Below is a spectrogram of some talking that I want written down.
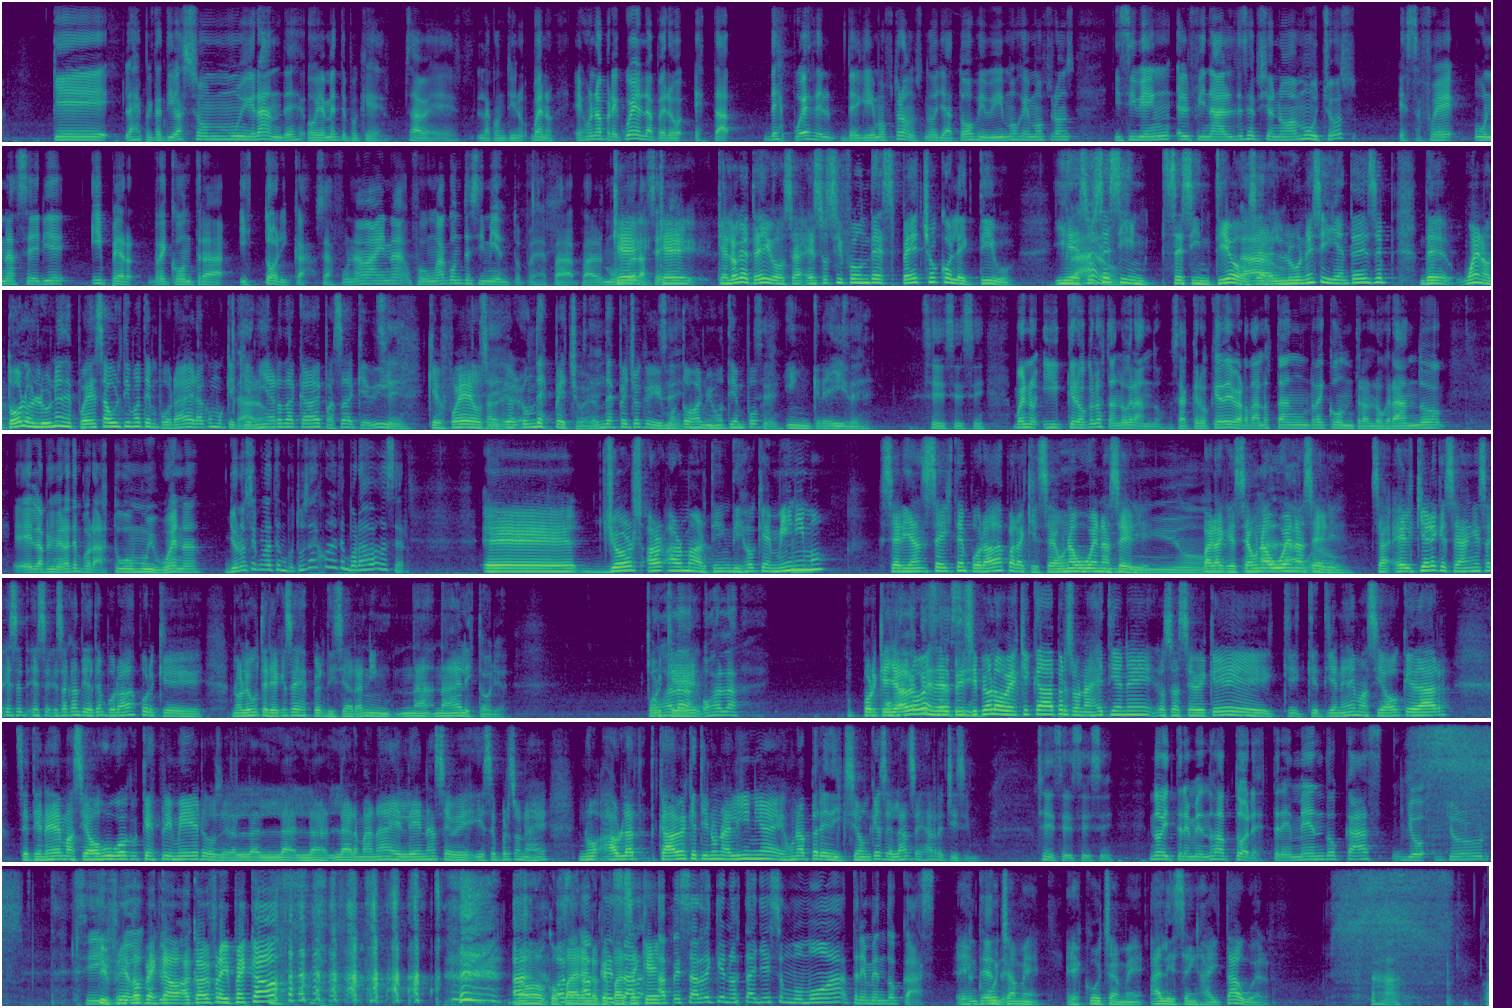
que las expectativas son muy grandes, obviamente, porque, ¿sabes? Es la continu bueno, es una precuela, pero está después del, de Game of Thrones, ¿no? Ya todos vivimos Game of Thrones. Y si bien el final decepcionó a muchos, esa fue una serie hiper recontra histórica. O sea, fue una vaina, fue un acontecimiento pues, para, para el mundo de la serie. que- que es lo que te digo, o sea, eso sí fue un despecho colectivo. Y eso se, sin- se sintió. O sea, el lunes siguiente de ese. De, bueno, todos los lunes después de esa última temporada era como que Claro. qué mierda acaba de pasar, que vi. Sí. Que fue, o sea, Sí. era un despecho. Era un despecho que vivimos todos al mismo tiempo. Increíble. Sí, sí, sí. Bueno, y creo que lo están logrando. O sea, creo que de verdad lo están recontra logrando. Eh, la primera temporada estuvo muy buena. Yo no sé cuántas temporadas. ¿Tú sabes cuántas temporadas van a ser? Eh, George R. R. Martin dijo que mínimo serían seis temporadas para que sea una buena serie. Para que sea una buena serie. O sea, él quiere que sean esa, cantidad de temporadas porque no le gustaría que se desperdiciara na- nada de la historia. Porque, Ojalá, ojalá. porque ya lo ves, desde el así. principio lo ves que cada personaje tiene, o sea, se ve que, que- que tiene demasiado que dar, se tiene demasiado jugo que exprimir, o sea, la, la- la- la hermana Elena se ve, y ese personaje no habla, cada vez que tiene una línea es una predicción que se lanza, es arrechísimo. Sí, sí, sí, sí. No, y tremendos actores. Tremendo cast. Yo, yo. Sí. Estoy friendo yo- yo- pescado, acabo de freír pescado. Ah, no, o sea, compadre, lo que pasa es que... A pesar de que no está Jason Momoa, tremendo cast. ¿entiendes? Escúchame, escúchame, Alison Hightower. Ajá.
